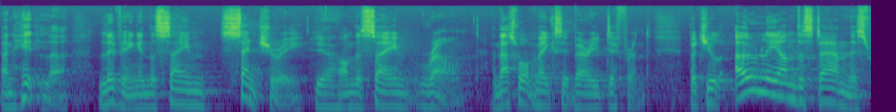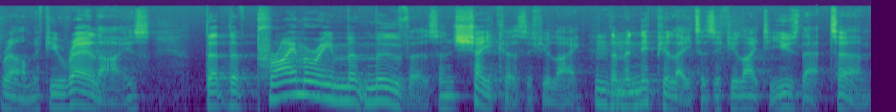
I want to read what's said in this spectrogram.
and Hitler living in the same century yeah. on the same realm. And that's what makes it very different. But you'll only understand this realm if you realize that the primary m- movers and shakers, if you like, mm-hmm. the manipulators, if you like to use that term,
